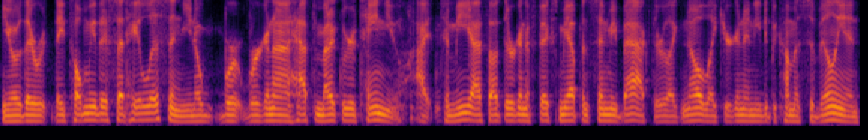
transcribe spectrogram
you know they were they told me they said, hey, listen, you know we're we're gonna have to medically retain you. I to me, I thought they were gonna fix me up and send me back. They're like, no, like you're gonna need to become a civilian.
